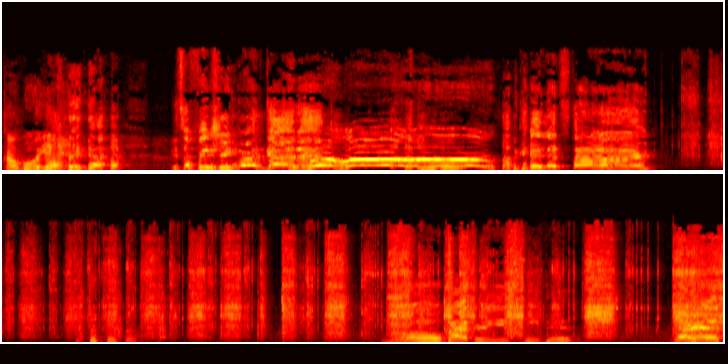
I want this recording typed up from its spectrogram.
Cowboy. yeah. It's a fishing rod, got it. okay, let's start. no batteries needed. Garrett.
